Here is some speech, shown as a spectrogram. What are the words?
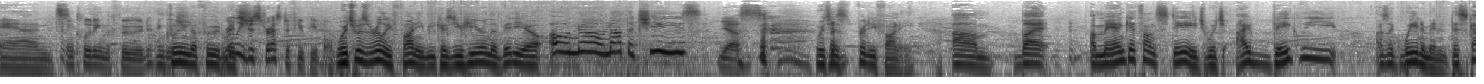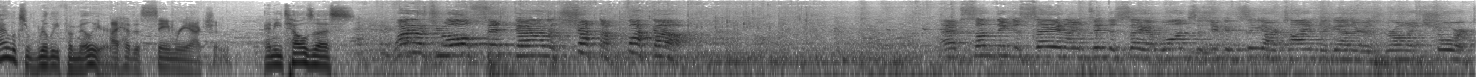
and Including the food. Including which the food, Really which- distressed a few people. which was really funny because you hear in the video, "Oh no, not the cheese." Yes. which is pretty funny. Um, but a man gets on stage, which I vaguely, I was like, wait a minute, this guy looks really familiar. I had the same reaction. and he tells us, Why don't you all sit down and shut the fuck up? I have something to say, and I intend to say it once. As you can see, our time together is growing short.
